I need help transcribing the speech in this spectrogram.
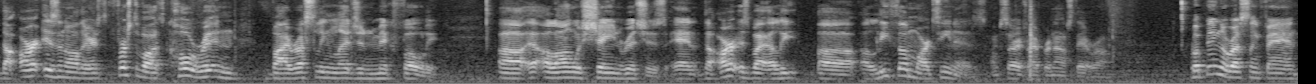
the art isn't all there. First of all, it's co-written by wrestling legend Mick Foley. Uh, along with Shane Riches, and the art is by Ali, uh, Alitha Martinez. I'm sorry if I pronounced that wrong. But being a wrestling fan,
